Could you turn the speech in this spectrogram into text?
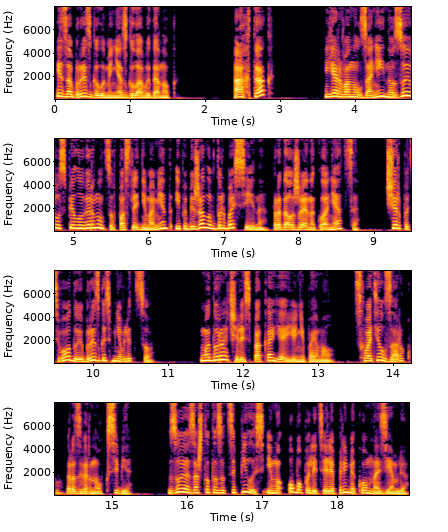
и забрызгала меня с головы до ног. «Ах так?» Я рванул за ней, но Зоя успела увернуться в последний момент и побежала вдоль бассейна, продолжая наклоняться, черпать воду и брызгать мне в лицо. Мы дурачились, пока я ее не поймал. Схватил за руку, развернул к себе. Зоя за что-то зацепилась, и мы оба полетели прямиком на землю.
